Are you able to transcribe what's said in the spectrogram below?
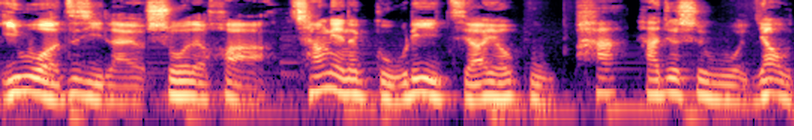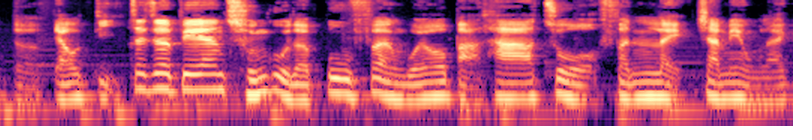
以我自己来说的话，常年的股利只要有五趴，它就是我要的标的。在这边存股的部分，我有把它做分类，下面我来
